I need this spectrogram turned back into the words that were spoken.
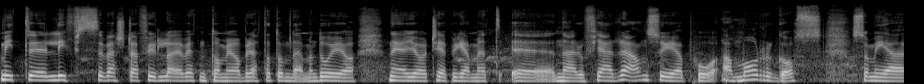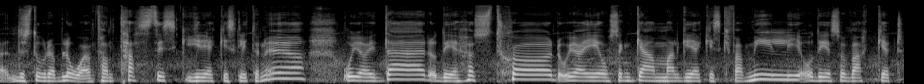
mitt eh, livs värsta fylla, jag vet inte om jag har berättat om det, men då är jag, när jag gör tv-programmet eh, När och fjärran så är jag på Amorgos som är det stora blå, en fantastisk grekisk liten ö och jag är där och det är höstskörd och jag är hos en gammal grekisk familj och det är så vackert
